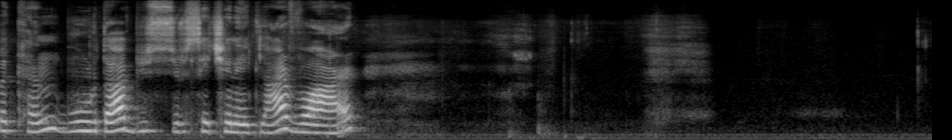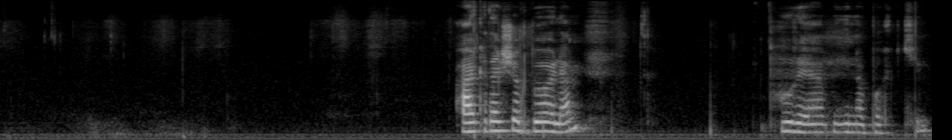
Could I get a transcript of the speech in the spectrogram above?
Bakın burada bir sürü seçenekler var. Arkadaşlar böyle. Buraya yine bakayım.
